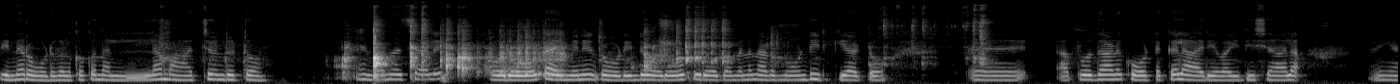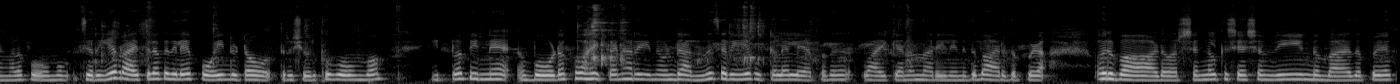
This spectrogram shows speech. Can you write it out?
പിന്നെ റോഡുകൾക്കൊക്കെ നല്ല മാറ്റമുണ്ട് കേട്ടോ എന്താണെന്ന് വെച്ചാൽ ഓരോ ടൈമിന് റോഡിന്റെ ഓരോ പുരോഗമനം നടന്നുകൊണ്ടിരിക്കുക കേട്ടോ അപ്പോൾ ഇതാണ് കോട്ടക്കൽ ആര്യ വൈദ്യശാല ഞങ്ങൾ പോകുമ്പോൾ ചെറിയ പ്രായത്തിലൊക്കെ ഇതിലേ പോയിട്ടുണ്ട് കേട്ടോ തൃശ്ശൂർക്ക് പോകുമ്പോൾ ഇപ്പം പിന്നെ ബോർഡൊക്കെ വായിക്കാൻ അറിയുന്നതുകൊണ്ട് അന്ന് ചെറിയ കുട്ടികളല്ലേ അപ്പോൾ അത് വായിക്കാനൊന്നും അറിയില്ല. ഇത് ഭാരതപ്പുഴ. ഒരുപാട് വർഷങ്ങൾക്ക് ശേഷം വീണ്ടും ഭാരതപ്പുഴ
